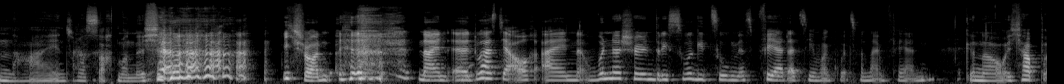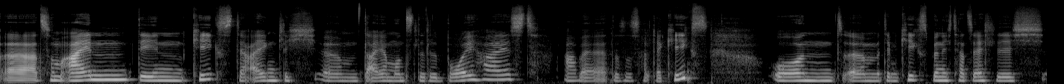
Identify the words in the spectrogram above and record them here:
Nein, sowas sagt man nicht. ich schon. Nein, äh, du hast ja auch ein wunderschön dressurgezogenes Pferd. Erzähl mal kurz von deinem Pferd. Genau, ich habe äh, zum einen den Keks, der eigentlich ähm, Diamonds Little Boy heißt, aber das ist halt der Keks. Und ähm, mit dem Keks bin ich tatsächlich,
